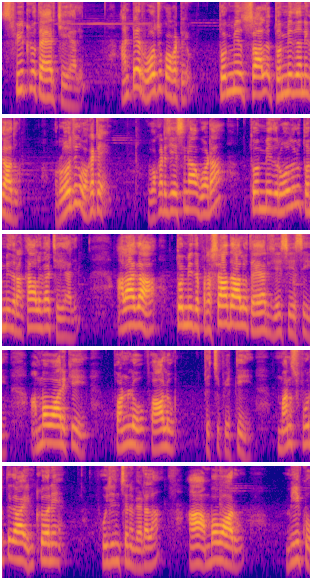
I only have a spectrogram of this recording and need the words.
స్వీట్లు తయారు చేయాలి. అంటే రోజుకు ఒకటి తొమ్మిది సార్లు తొమ్మిది అని కాదు రోజుకు ఒకటే. ఒకటి చేసినా కూడా తొమ్మిది రోజులు తొమ్మిది రకాలుగా చేయాలి. అలాగా తొమ్మిది ప్రసాదాలు తయారు చేసేసి అమ్మవారికి పండ్లు పాలు తెచ్చిపెట్టి మనస్ఫూర్తిగా ఇంట్లోనే పూజించిన వెడల ఆ అమ్మవారు మీకు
